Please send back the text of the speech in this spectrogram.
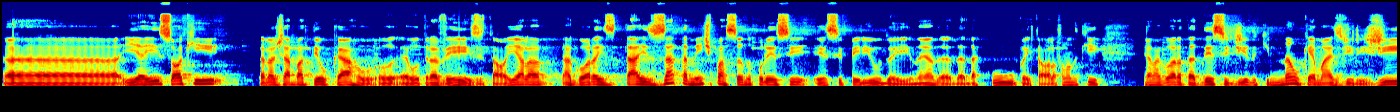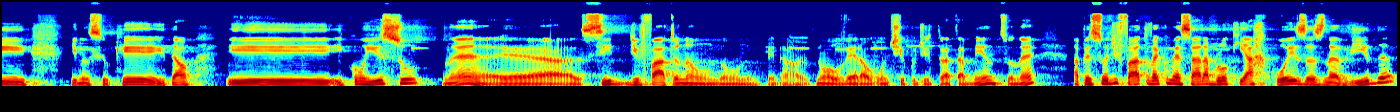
Uh, e aí, só que ela já bateu o carro é, outra vez e tal. E ela agora está exatamente passando por esse, esse período aí, né? Da, da, da culpa e tal. Ela falando que ela agora está decidida que não quer mais dirigir, que não sei o que e tal. E, e com isso, né? É, se de fato não, não, não houver algum tipo de tratamento, né? A pessoa de fato vai começar a bloquear coisas na vida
